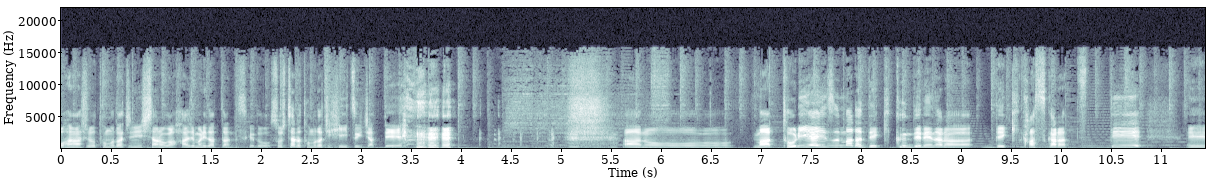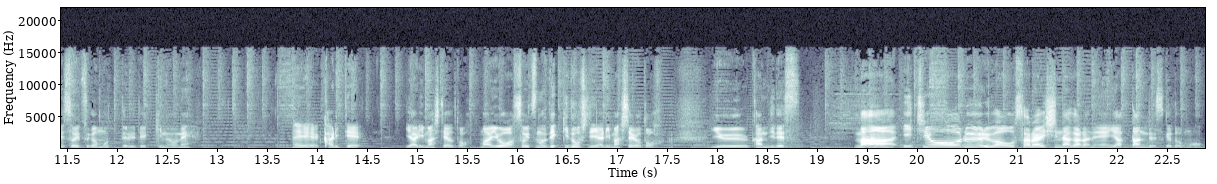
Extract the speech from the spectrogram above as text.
お話を友達にしたのが始まりだったんですけど、そしたら友達火ついちゃって。あのー、まあ、とりあえずまだデッキ組んでねえなら、デッキ貸すからっつって、えー、そいつが持ってるデッキのね、えー、借りてやりましたよと、まあ、要はそいつのデッキ同士でやりましたよと。いう感じです。まあ、一応ルールはおさらいしながらね、やったんですけども、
